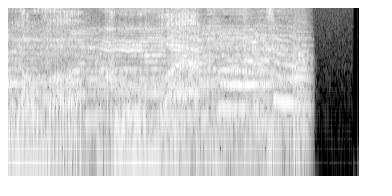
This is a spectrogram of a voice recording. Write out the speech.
Nova.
